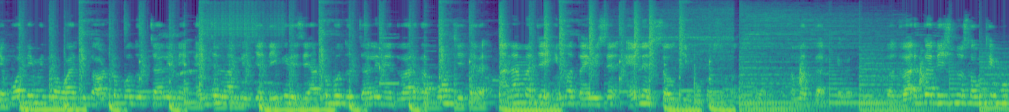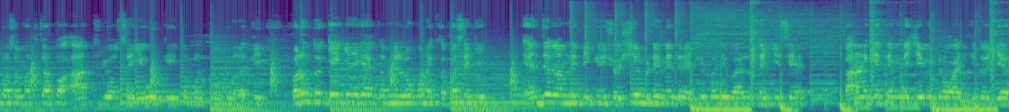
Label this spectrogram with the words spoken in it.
જે પોતે મિત્રો વાત કીધું આટલું બધું ચાલીને એન્જલ નામની જે દીકરી છે, આટલું બધું ચાલીને દ્વારકા પહોંચી, ત્યારે આનામાં જે હિંમત આવી છે, એને સૌથી મોટો ચમત્કાર ચમત્કાર કહેવાય તો દ્વારકાધીશનો સૌથી મોટો ચમત્કાર તો આ થયો છે, એવું કહી પણ ખોટું નથી. પરંતુ ક્યાંક ને ક્યાંક તમને લોકોને ખબર છે કે એન્જલ નામની દીકરી સોશિયલ મીડિયાની અંદર એટલી બધી વાયરલ થઈ ગઈ છે. કારણ કે તેમને જે મિત્રો વાત કીધો જે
